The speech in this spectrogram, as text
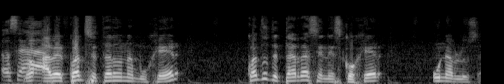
O sea, No, a ver, ¿cuánto se tarda una mujer? ¿Cuánto te tardas en escoger una blusa?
